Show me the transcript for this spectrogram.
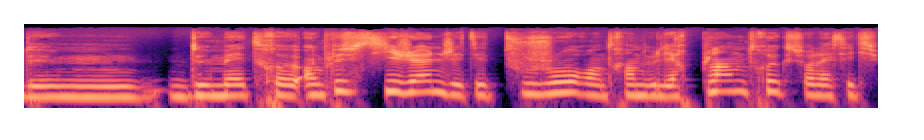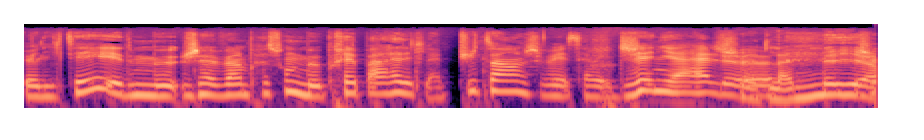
de, de mettre en plus si jeune j'étais toujours en train de lire plein de trucs sur la sexualité et de me j'avais l'impression de me préparer d'être là putain je vais ça va être génial Je vais être la je vais meilleure.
